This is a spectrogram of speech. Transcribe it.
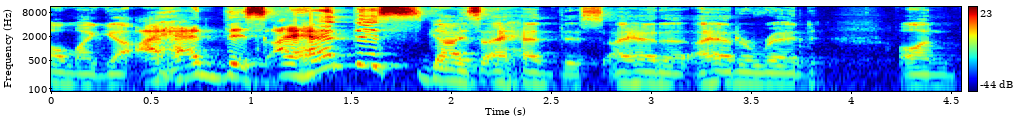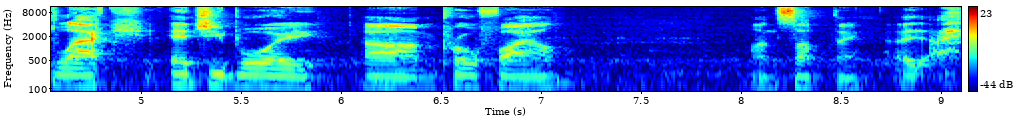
Oh my god, I had this. I had this, guys. I had this. I had a. I had a red on black edgy boy um, profile on something. I, I,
